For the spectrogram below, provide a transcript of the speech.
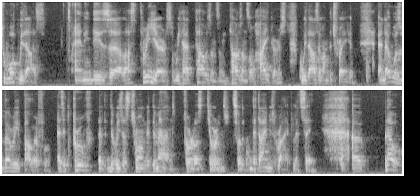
to walk with us and in these uh, last three years, we had thousands and thousands of hikers with us along the trail. And that was very powerful, as it proved that there is a strong demand for slow tourism. So the time is ripe, let's say. Uh, now,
